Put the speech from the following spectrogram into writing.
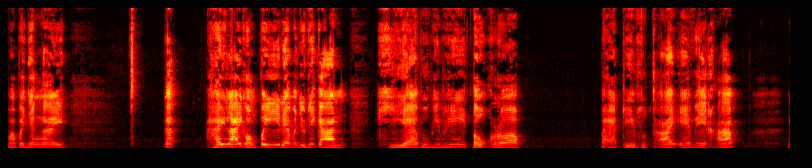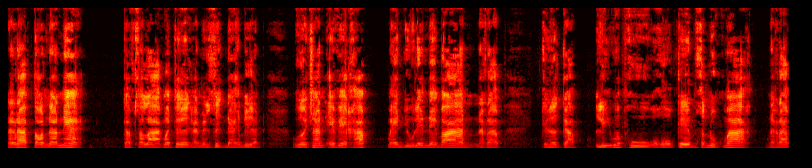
ว่าเป็นยังไง ก็ไฮไลท์ของปีเนี่ย มันอยู่ที่การเคลียร์ผู้พี่ๆตกรอบแปดทีมสุดท้าย FA ครับ นะครับ ตอนนั้นเนี่ย จับสลากมาเจอกันเป็นศึกแดงเดือด เวอร์ชัน FA ครับแมนยูเล่นในบ้านนะครับ เจอกับลิเวอร์พูลโอ้โหเกมสนุกมากนะครับ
